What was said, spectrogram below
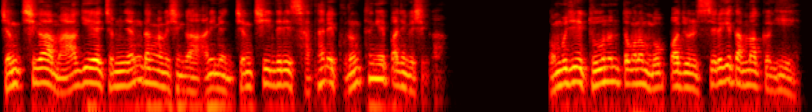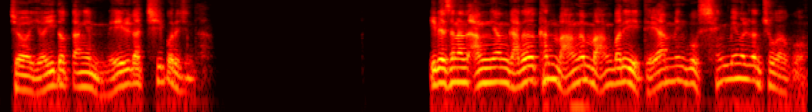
정치가 마귀에 점령당한 것인가 아니면 정치인들이 사탄의 구렁텅이에 빠진 것인가? 도무지 두 눈동으로는 못 봐줄 쓰레기 단막극이 저 여의도 땅에 매일같이 벌어진다. 입에서는 악령 가득한 망은 망발이 대한민국 생명을 단축하고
